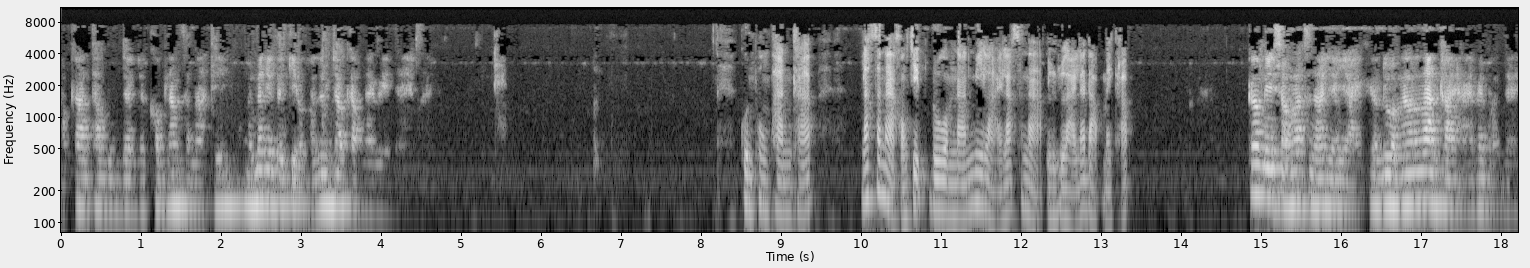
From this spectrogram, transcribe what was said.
กับการทำบุญเดินจงกรมนั่งสมาธิ มันไม่ได้ไปเกี่ยวกับเรื่องเจ้ากรรมนายเวรใดคุณพงพันธ์ครับ ลักษณะของจิตรวมนั้นมีหลายลักษณะหรือหลายระดับไหมครับ ก็มีสองลักษณะใหญ่ๆ คือรวมแล้วร่างกายหายไปหมดเลย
